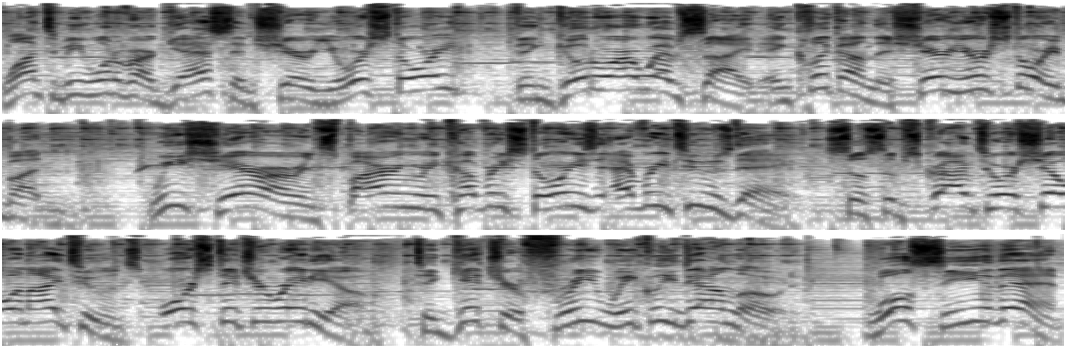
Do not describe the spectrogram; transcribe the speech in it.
Want to be one of our guests and share your story? Then go to our website and click on the Share Your Story button. We share our inspiring recovery stories every Tuesday, so subscribe to our show on iTunes or Stitcher Radio to get your free weekly download. We'll see you then.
